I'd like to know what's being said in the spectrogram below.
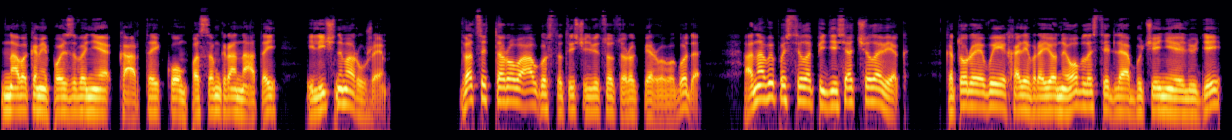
навыками пользования картой, компасом, гранатой и личным оружием. 22 августа 1941 года она выпустила 50 человек, которые выехали в районы области для обучения людей,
